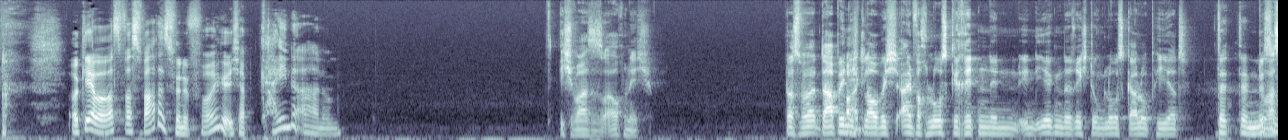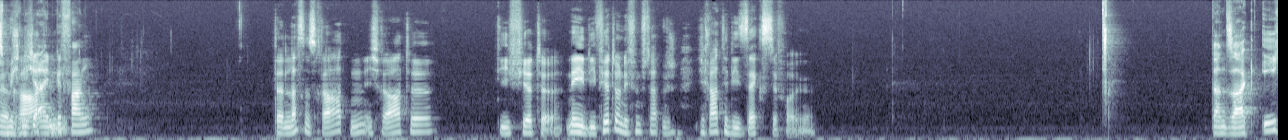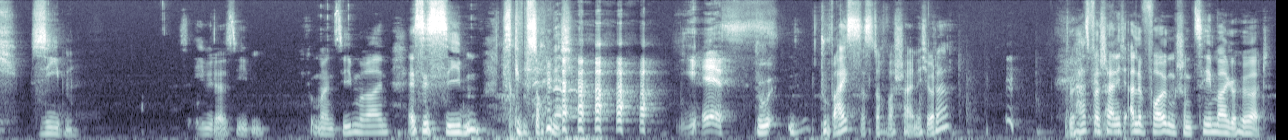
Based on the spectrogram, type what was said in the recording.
Okay, aber was, was war das für eine Folge? Ich habe keine Ahnung. Ich weiß es auch nicht. Das war, da bin ich, glaube ich, einfach losgeritten, in, in irgendeine Richtung losgaloppiert. Da, dann müssen Du hast wir mich raten. nicht eingefangen. Dann lass uns raten. Ich rate die vierte. Nee, die vierte und die fünfte hatten wir schon. Ich rate die sechste Folge. Dann sag ich sieben. Das ist eh wieder sieben. Ich guck mal in sieben rein. Es ist sieben. Das gibt's doch nicht. Yes! Du, du weißt das doch wahrscheinlich, oder? Du hast wahrscheinlich alle Folgen schon zehnmal gehört.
